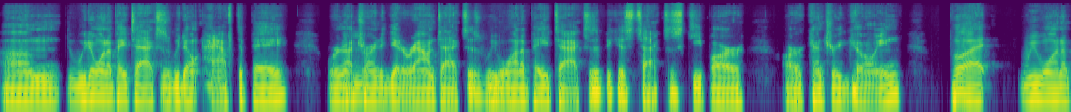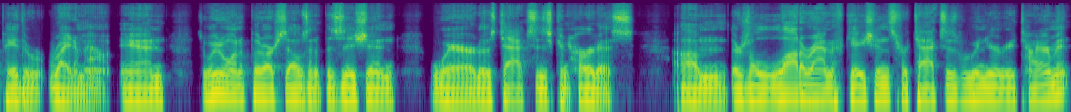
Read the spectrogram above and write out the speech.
Um, we don't want to pay taxes we don't have to pay. We're not Mhm. trying to get around taxes. We want to pay taxes because taxes keep our our country going, but we want to pay the right amount. And so we don't want to put ourselves in a position where those taxes can hurt us. Um, there's a lot of ramifications for taxes when you're in retirement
